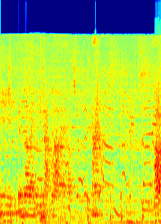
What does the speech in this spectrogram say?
นี่เป็นอะไรที่หลากหลายครับอะครับ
